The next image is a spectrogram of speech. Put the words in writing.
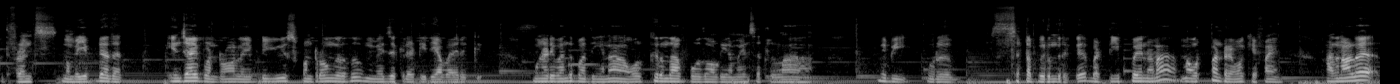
with friends நம்ம எப்படி அதை என்ஜாய் பண்ணுறோம் இல்லை எப்படி யூஸ் பண்ணுறோங்கிறது மேஜர் க்ரைட்டீரியாவாக இருக்குது முன்னாடி வந்து பார்த்தீங்கன்னா ஒர்க் இருந்தால் போதும் அப்படிங்கிற மைண்ட் செட்லாம் மேபி ஒரு செட்டப் இருந்திருக்கு. பட் இப்போ என்னென்னா நான் ஒர்க் பண்ணுறேன் ஓகே ஃபைன் அதனால்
